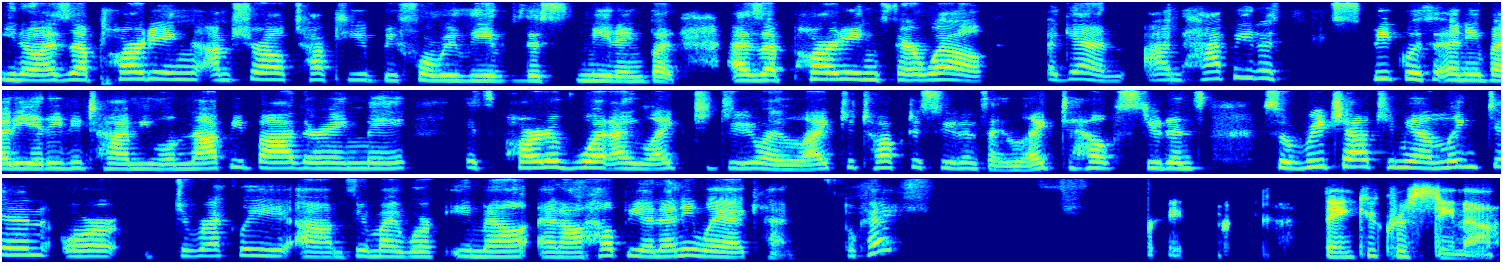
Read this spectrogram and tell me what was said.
you know, as a parting, I'm sure I'll talk to you before we leave this meeting, but as a parting farewell, again, I'm happy to speak with anybody at any time. You will not be bothering me. It's part of what I like to do. I like to talk to students. I like to help students. So reach out to me on LinkedIn or directly um, through my work email, and I'll help you in any way I can. Okay? Great. Thank you, Christina.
